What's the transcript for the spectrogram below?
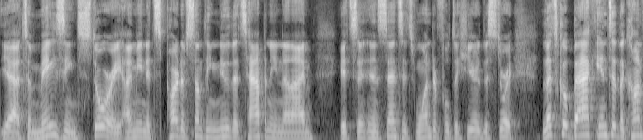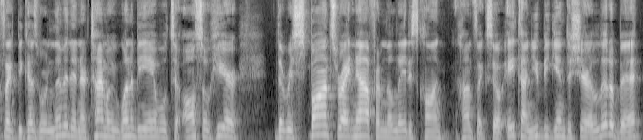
yeah, it's amazing story. I mean, it's part of something new that's happening, and I'm. It's in a sense, it's wonderful to hear the story. Let's go back into the conflict because we're limited in our time, and we want to be able to also hear the response right now from the latest con- conflict. So, Eitan, you begin to share a little bit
